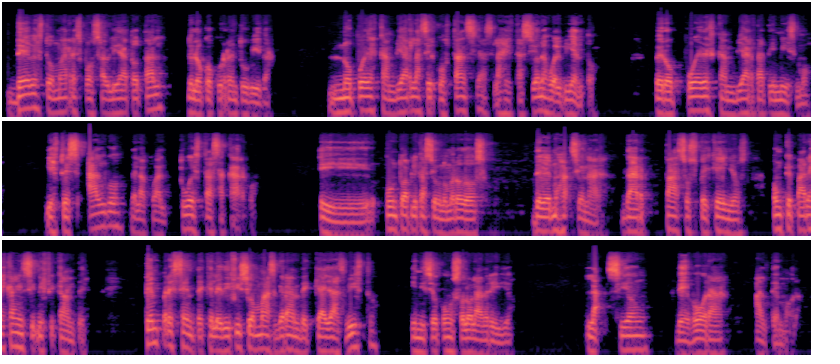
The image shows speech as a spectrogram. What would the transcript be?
Debes tomar responsabilidad total de lo que ocurre en tu vida. No puedes cambiar las circunstancias, las estaciones o el viento, pero puedes cambiarte a ti mismo. Y esto es algo de la cual tú estás a cargo. Y punto de aplicación número dos. Debemos accionar, dar pasos pequeños, aunque parezcan insignificantes. Ten presente que el edificio más grande que hayas visto inició con un solo ladrillo. La acción devora al temor.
